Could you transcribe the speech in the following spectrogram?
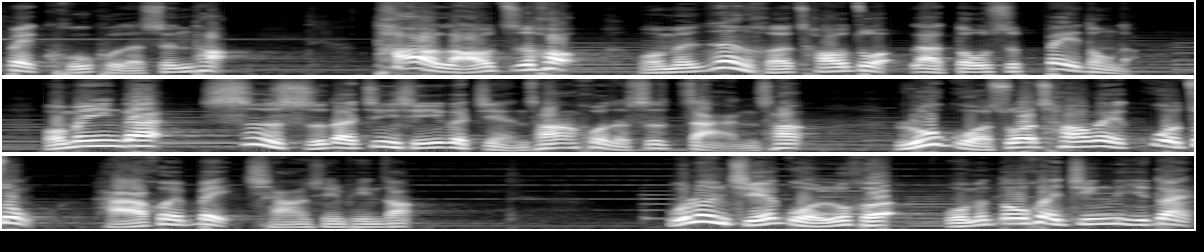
被苦苦的深套，套牢之后，我们任何操作那都是被动的。我们应该适时的进行一个减仓或者是斩仓，如果说仓位过重，还会被强行平仓。无论结果如何，我们都会经历一段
